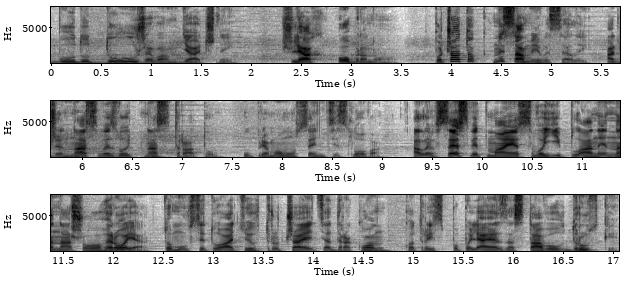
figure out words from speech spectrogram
Буду дуже вам вдячний. Шлях обраного. Початок не самий веселий, адже нас везуть на страту у прямому сенсі слова. Але Всесвіт має свої плани на нашого героя, тому в ситуацію втручається дракон, котрий спопиляє заставу в друзки.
